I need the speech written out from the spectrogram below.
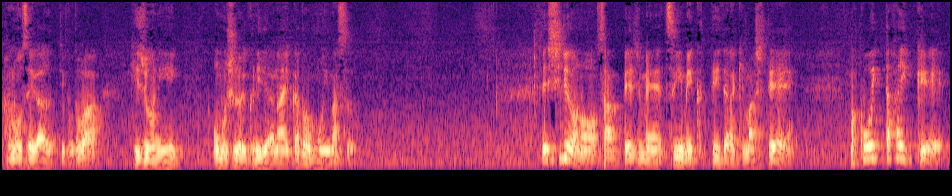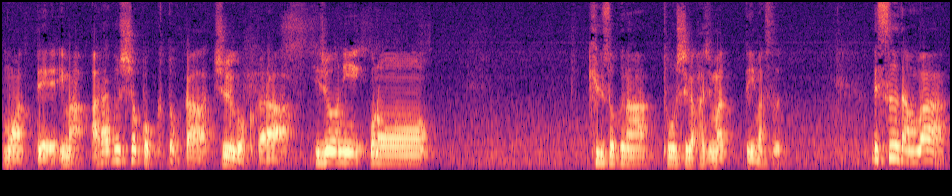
可能性があるっていうことは非常に面白い国ではないかと思います。で資料の3ページ目次めくっていただきまして、まあ、こういった背景もあって今アラブ諸国とか中国から非常にこの急速な投資が始まっています。でスーダンは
